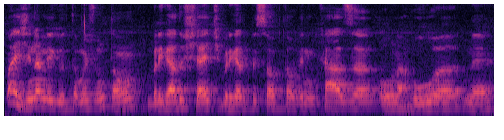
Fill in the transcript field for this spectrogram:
Imagina, amigo, tamo juntão. Obrigado, chat. Obrigado, pessoal que tá ouvindo em casa ou na rua, né?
